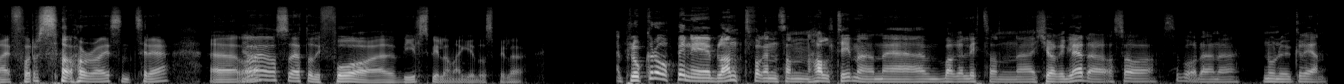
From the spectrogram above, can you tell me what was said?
nei, Forza Horizon 3 uh, var Ja. også et av de få eh, bilspillene jeg gidder å spille. Jeg plukker det opp inn iblant for en sånn halvtime med bare litt sånn eh, kjøreglede, og så, så går det en- noen uker igjen.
